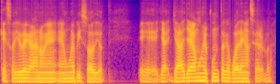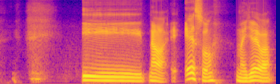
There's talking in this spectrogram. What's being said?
que soy vegano en, un episodio. Eh, ya, ya llegamos al punto que pueden hacerlo. Y nada, e, eso me lleva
